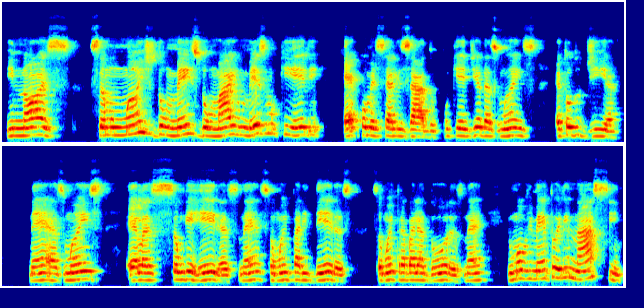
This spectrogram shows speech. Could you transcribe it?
e nós somos mães do mês do maio, mesmo que ele é comercializado, porque Dia das Mães é todo dia, né? As mães, elas são guerreiras, né? São mães parideiras, são mães trabalhadoras, né? E o movimento, ele nasce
